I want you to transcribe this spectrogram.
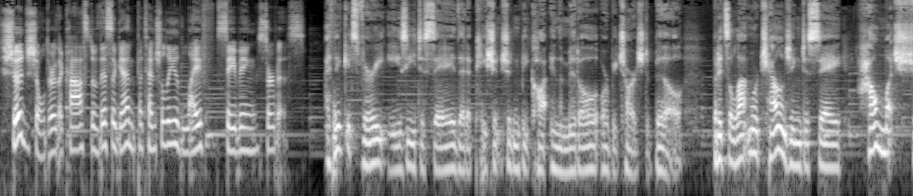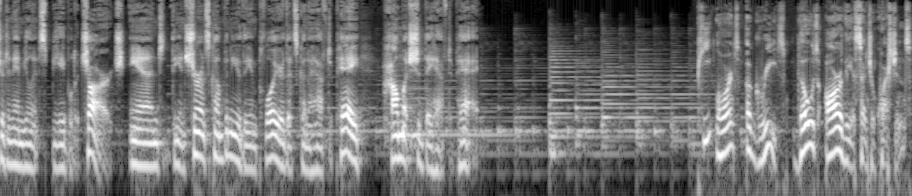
should shoulder the cost of this, again, potentially life saving service? I think it's very easy to say that a patient shouldn't be caught in the middle or be charged a bill but it's a lot more challenging to say how much should an ambulance be able to charge and the insurance company or the employer that's going to have to pay how much should they have to pay Pete Lawrence agrees. Those are the essential questions.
